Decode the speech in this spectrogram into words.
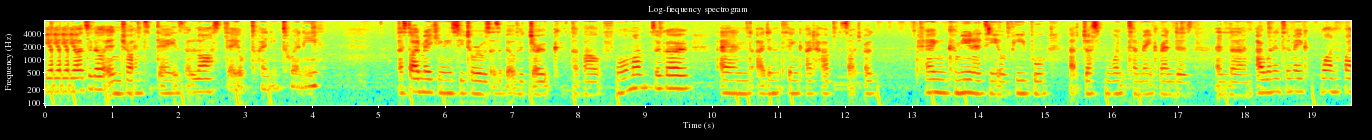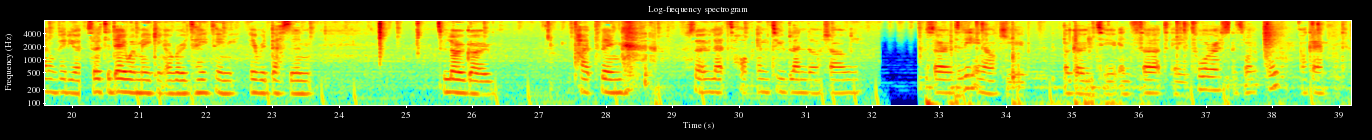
Yo, intro and today is the last day of 2020. I started making these tutorials as a bit of a joke about four months ago and I didn't think I'd have such a peng community of people that just want to make renders and learn. I wanted to make one final video. So today we're making a rotating iridescent logo type thing. so let's hop into Blender, shall we? So deleting our cube, we're going to insert a torus. This one, oh, okay.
